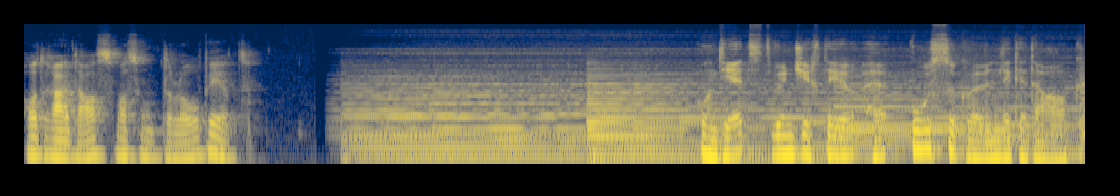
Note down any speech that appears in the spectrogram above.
oder auch das, was unterlobt wird. Und jetzt wünsche ich dir einen außergewöhnlichen Tag.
